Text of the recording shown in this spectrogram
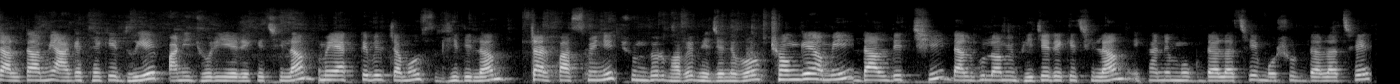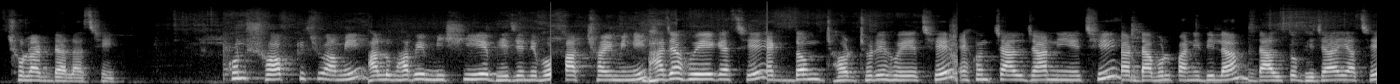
চালটা আমি আগে থেকে ধুয়ে পানি ঝরিয়ে রেখেছিলাম। আমি এক টেবিল চামচ ঘি দিলাম। চার, পাঁচ মিনিট সুন্দরভাবে ভেজে নেব। সঙ্গে আমি ডাল দিচ্ছি। ডালগুলো আমি ভিজে রেখেছিলাম। এখানে মুগ ডাল আছে, মসুর ডাল আছে, ছোলার ডাল আছে। এখন সব কিছু আমি ভালোভাবে মিশিয়ে ভেজে নেব পাঁচ, ছয় মিনিট। ভাজা হয়ে গেছে, একদম ঝরঝরে হয়েছে। এখন চাল যা নিয়েছি, তার ডাবল পানি দিলাম। ডাল তো ভেজাই আছে,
